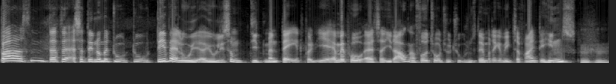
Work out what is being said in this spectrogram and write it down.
bare sådan, der, der, altså det er noget med, du, du devaluerer jo ligesom dit mandat. På, jeg er med på, altså Ida Augen har fået 22.000 stemmer, det kan vi ikke tage fra hende, det er hendes. Mm-hmm.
